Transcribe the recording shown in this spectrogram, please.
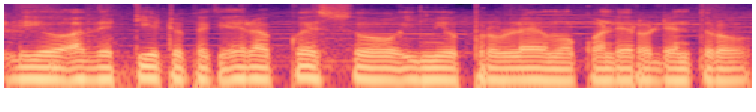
li ho avvertito perché era questo il mio problema quando ero dentro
